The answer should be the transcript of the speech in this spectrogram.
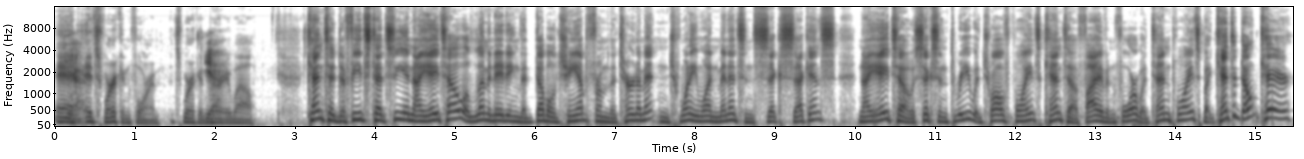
And Yeah. it's working for him. It's working Yeah. very well. Kenta defeats Tetsuya Naito, eliminating the double champ from the tournament in 21 minutes and 6 seconds. Naito 6 and 3 with 12 points, Kenta 5 and 4 with 10 points, but Kenta don't care.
